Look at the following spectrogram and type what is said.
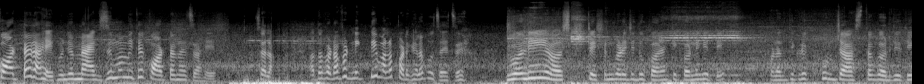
कॉटन आहे म्हणजे मॅक्झिमम इथे कॉटनच आहे. चला आता फटाफट निघते मला पडघ्याला पोचायचं आहे युजली स्टेशनकडे जे दुकान आहे तिकडनं घेते. पण आता तिकडे खूप जास्त गर्दी होती.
